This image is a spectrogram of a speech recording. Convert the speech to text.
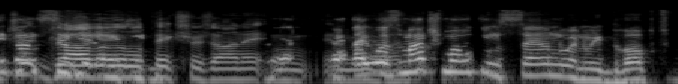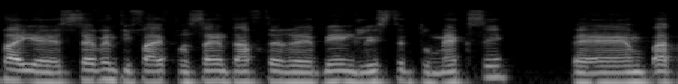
I don't see draw the little pictures on it. Yeah. And, I- and I was on. much more concerned when we dropped by uh, 75% after uh, being listed to Maxi. Um, but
